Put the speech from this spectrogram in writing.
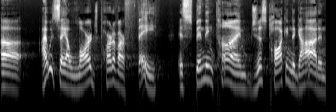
uh, I would say, a large part of our faith is spending time just talking to God and,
